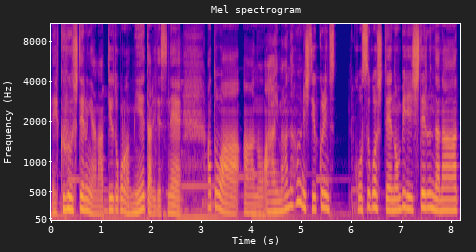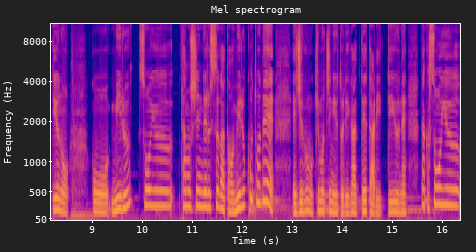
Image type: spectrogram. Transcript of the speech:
え工夫してるんやなっていうところが見えたりですね。あとは、あの、あ、今あんな風にしてゆっくりこう過ごしてのんびりしてるんだなっていうのをこう見る、そういう楽しんでる姿を見ることで、え自分も気持ちにゆとりが出たりっていうね、なんかそういう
